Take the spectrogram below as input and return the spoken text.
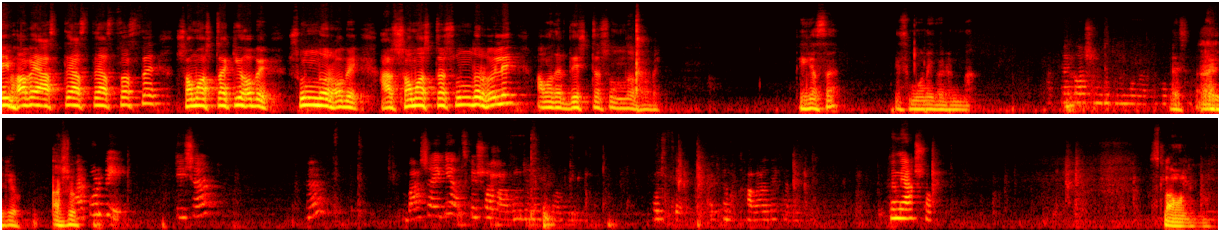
এইভাবে আস্তে আস্তে আস্তে আস্তে সমাজটা কি হবে? সুন্দর হবে। আর সমাজটা সুন্দর হইলেই আমাদের দেশটা সুন্দর হবে। ঠিক আছে? কিছু মনে করেন না। আসো। হ্যাঁ? বাসায় গিয়ে আজকে সব আগুন তুমি আসো। আসসালামু আলাইকুম।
